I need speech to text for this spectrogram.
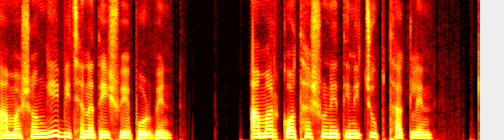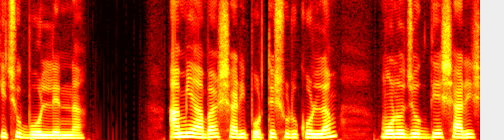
আমার সঙ্গেই বিছানাতেই শুয়ে পড়বেন। আমার কথা শুনে তিনি চুপ থাকলেন, কিছু বললেন না। আমি আবার শাড়ি পরতে শুরু করলাম মনোযোগ দিয়ে শাড়ির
